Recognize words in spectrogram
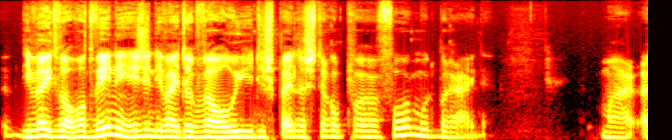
die weet wel wat winnen is. En die weet ook wel hoe je die spelers erop voor moet bereiden. Maar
